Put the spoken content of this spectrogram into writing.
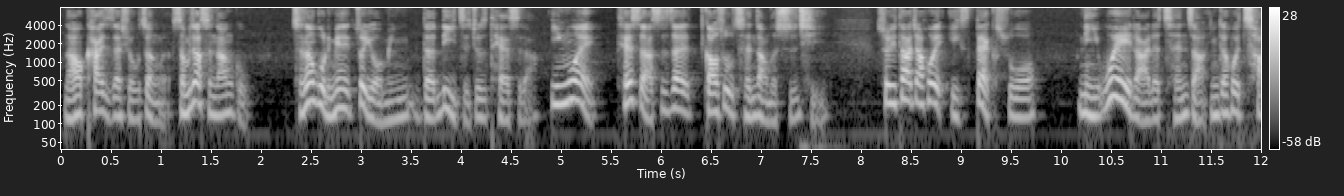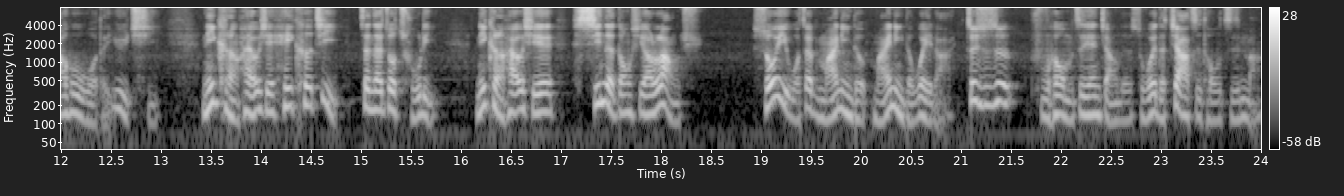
然后开始在修正了。什么叫成长股？成长股里面最有名的例子就是 Tesla，因为 Tesla 是在高速成长的时期，所以大家会 expect 说，你未来的成长应该会超乎我的预期。你可能还有一些黑科技正在做处理，你可能还有一些新的东西要 launch，所以我在买你的买你的未来，这就是符合我们之前讲的所谓的价值投资嘛，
